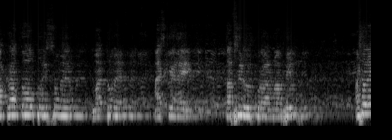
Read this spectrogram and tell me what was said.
অক্রান্ত পরিশ্রমের মাধ্যমে আজকের এই তাফসিরুল কোরআন মাহফিল। আসলে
